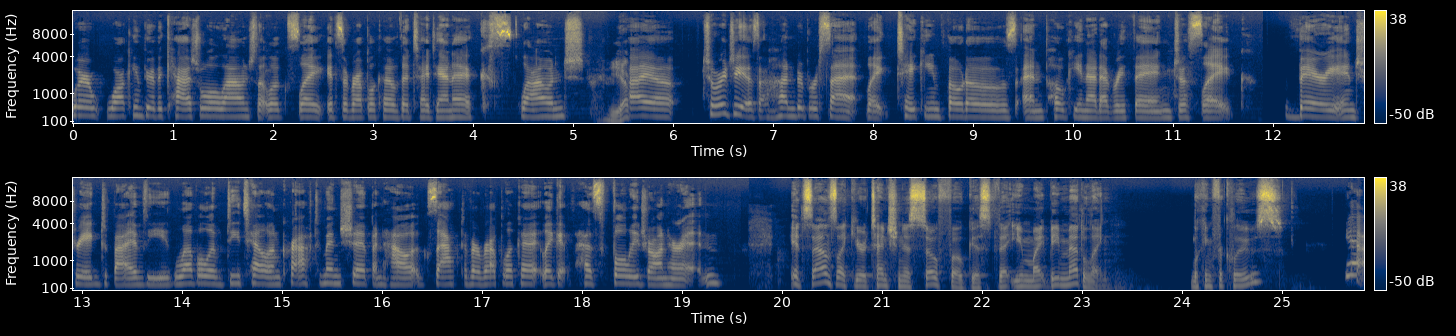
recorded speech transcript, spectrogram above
We're walking through the casual lounge that looks like it's a replica of the Titanic's lounge. Yep. I uh, Georgie is hundred percent like taking photos and poking at everything, just like very intrigued by the level of detail and craftsmanship and how exact of a replica, like it has fully drawn her in. It sounds like your attention is so focused that you might be meddling. Looking for clues? Yeah.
